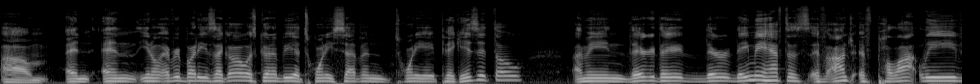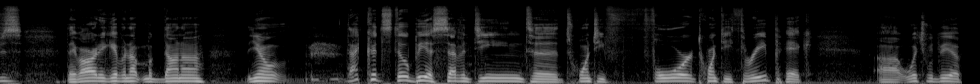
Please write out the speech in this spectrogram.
Um, and and you know everybody's like, oh, it's going to be a 27, 28 pick. Is it though? I mean, they're they they're they may have to if Ondrej, if Palat leaves, they've already given up McDonagh. You know, that could still be a 17 to 24, 23 pick, uh, which would be a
